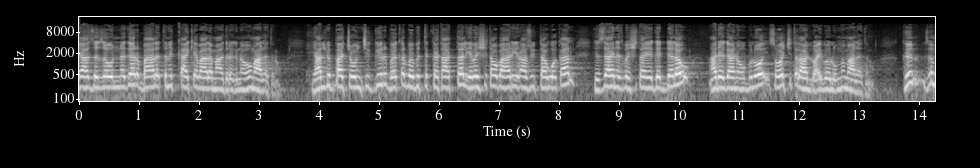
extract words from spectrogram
ያዘዘውን ነገር ባለ ጥንቃቄ ባለማድረግ ነው ማለት ነው። ያልባቸውን ችግር በቅርብ ብትከታተል የበሽታው ባህሪ ራሱ ይታወቃል። የዛ አይነት በሽታ የገደለው አደጋ ነው ብሎ ሰዎች ይጥላሉ አይበሉም ማለት ነው። ግን ዝም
